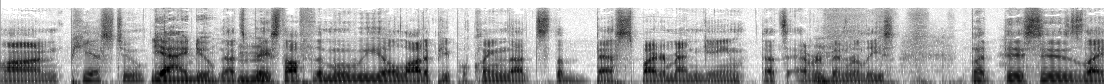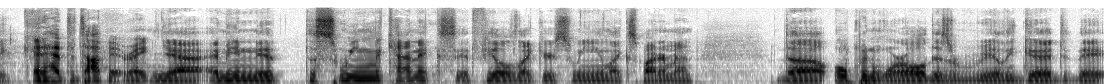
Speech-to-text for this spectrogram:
on PS2. Yeah, I do. That's Mhm. based off the movie. A lot of people claim that's the best Spider-Man game that's ever been released. But this is like It had to top it, right? yeah, I mean it, the swing mechanics. It feels like you're swinging like Spider-Man. The open world is really good. They,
